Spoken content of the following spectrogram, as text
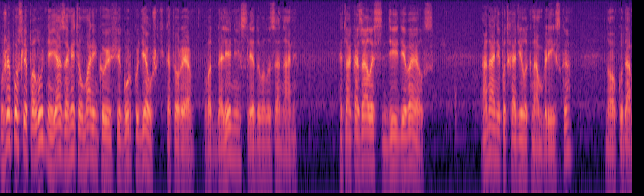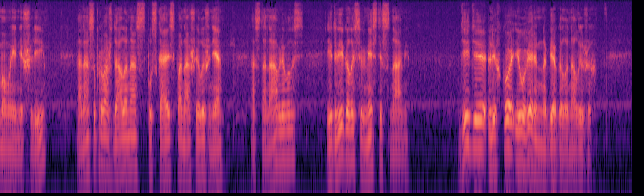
Уже после полудня я заметил маленькую фигурку девушки, которая в отдалении следовала за нами. Это оказалась Диди Вейлс. Она не подходила к нам близко, но куда бы мы ни шли, она сопровождала нас, спускаясь по нашей лыжне, останавливалась и двигалась вместе с нами. Диди легко и уверенно бегала на лыжах.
